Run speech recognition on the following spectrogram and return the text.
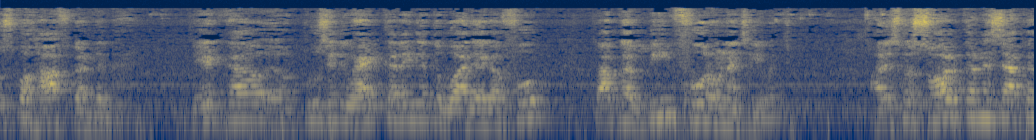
उसको हाफ़ कर देना है। तो एट का टू से डिवाइड करेंगे तो वो आ जाएगा फोर तो आपका बी फोर होना चाहिए बच्चों। और इसको सॉल्व करने से आपका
